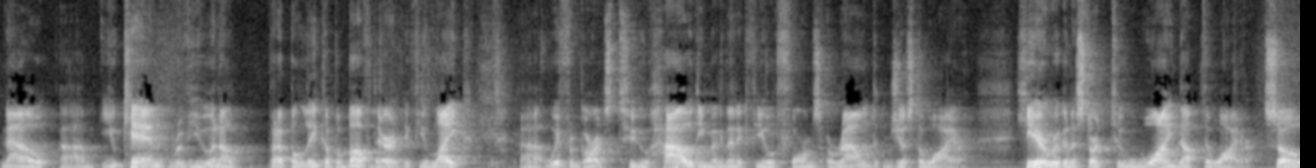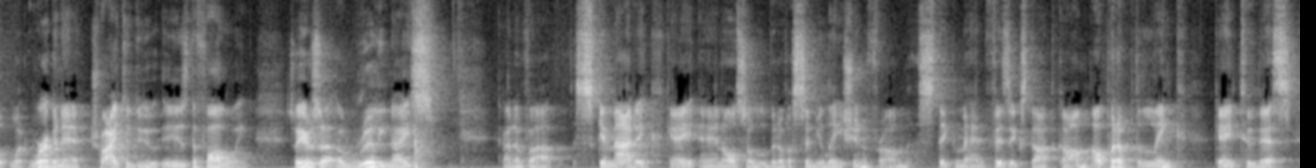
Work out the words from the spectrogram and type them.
Now, um, you can review, and I'll put up a link up above there if you like, uh, with regards to how the magnetic field forms around just a wire. Here, we're going to start to wind up the wire. So what we're going to try to do is the following. So here's a, a really nice kind of a schematic, okay, and also a little bit of a simulation from stickmanphysics.com. I'll put up the link, okay, to this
